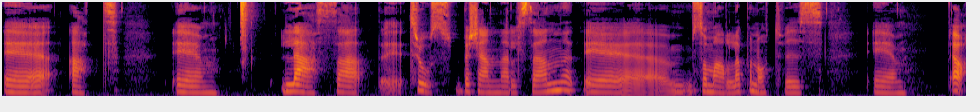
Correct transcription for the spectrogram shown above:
eh, att eh, läsa eh, trosbekännelsen eh, som alla på något vis, eh, ja,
